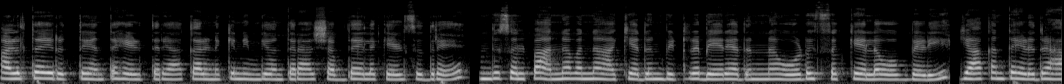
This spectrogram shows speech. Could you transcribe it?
ಅಳ್ತಾ ಇರುತ್ತೆ ಅಂತ ಹೇಳ್ತಾರೆ. ಆ ಕಾರಣಕ್ಕೆ ನಿಮ್ಗೆ ಒಂಥರ ಆ ಶಬ್ದ ಎಲ್ಲ ಕೇಳಿಸಿದ್ರೆ, ಒಂದು ಸ್ವಲ್ಪ ಅನ್ನವನ್ನ ಹಾಕಿ ಅದನ್ನ ಬಿಟ್ರೆ ಬೇರೆ ಅದನ್ನ ಓಡಿಸಕ್ಕೆ ಎಲ್ಲ ಹೋಗ್ಬೇಡಿ. ಯಾಕಂತ ಹೇಳಿದ್ರೆ ಆ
